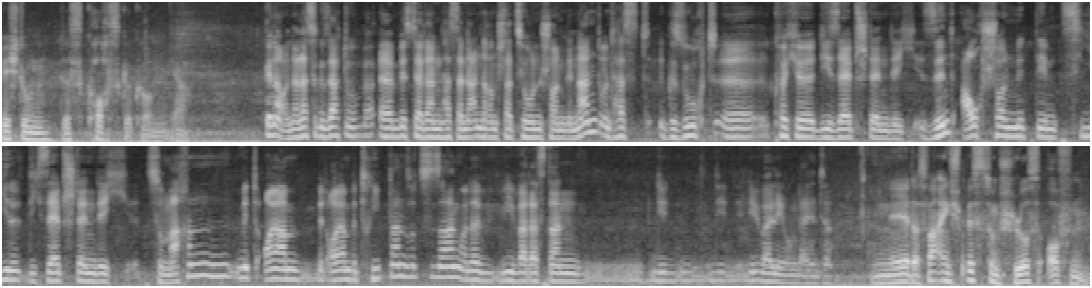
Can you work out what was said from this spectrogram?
Richtung des Kochs gekommen, ja. Genau, und dann hast du gesagt, du äh, bist ja dann, hast deine anderen Stationen schon genannt und hast gesucht äh, Köche, die selbstständig sind, auch schon mit dem Ziel, dich selbstständig zu machen mit eurem, mit eurem Betrieb dann sozusagen? Oder wie war das dann die, die, die Überlegung dahinter? Nee, das war eigentlich bis zum Schluss offen.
